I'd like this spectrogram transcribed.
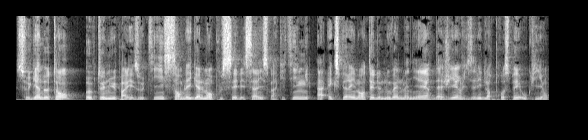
Ce gain de temps, obtenu par les outils, semble également pousser les services marketing à expérimenter de nouvelles manières d'agir vis-à-vis de leurs prospects ou clients.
